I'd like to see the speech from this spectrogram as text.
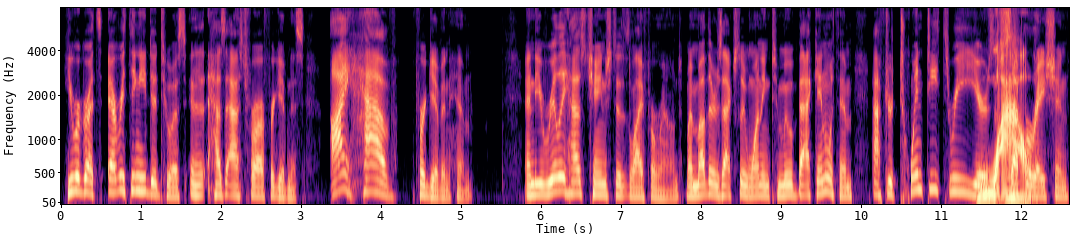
He regrets everything he did to us and has asked for our forgiveness. I have forgiven him. And he really has changed his life around. My mother is actually wanting to move back in with him after 23 years Wow. of separation.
